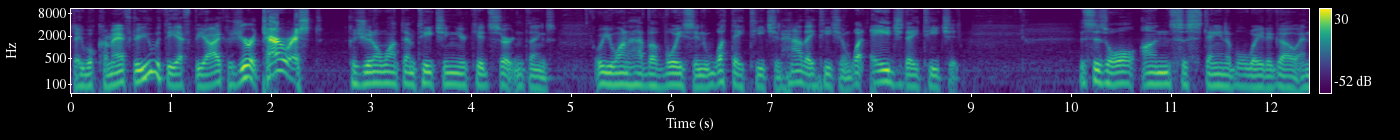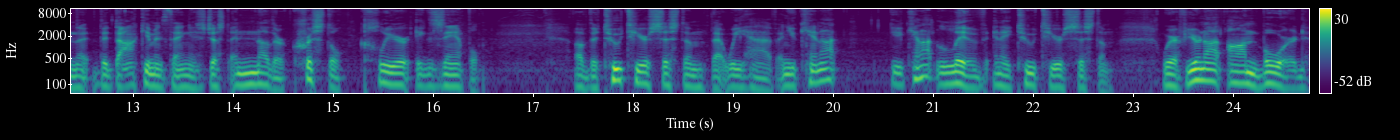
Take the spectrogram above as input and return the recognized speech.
They will come after you with the FBI because you're a terrorist because you don't want them teaching your kids certain things, or you want to have a voice in what they teach and how they teach and what age they teach it. This is all unsustainable way to go. And the, the document thing is just another crystal clear example of the two tier system that we have. And you cannot you cannot live in a two tier system where if you're not on board,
